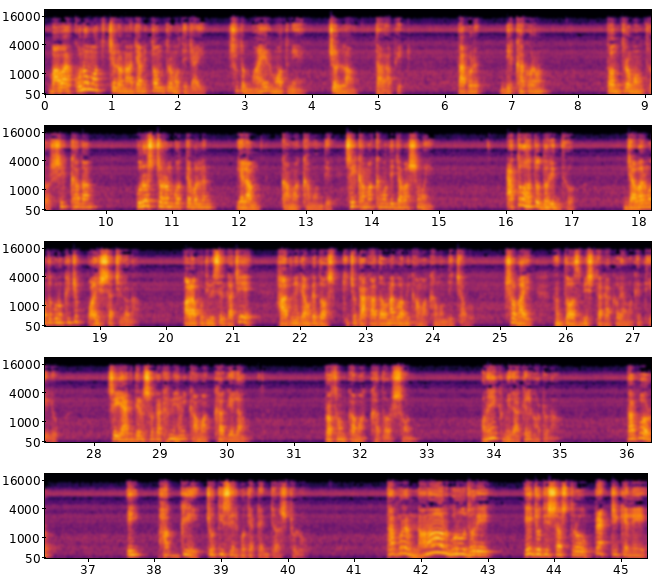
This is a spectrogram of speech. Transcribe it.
বাবার কোনো মত ছিল না যে আমি তন্ত্র মতে যাই, শুধু মায়ের মত নিয়ে চললাম তারাপীঠ। তারপরে দীক্ষাকরণ, তন্ত্রমন্ত্র, শিক্ষাদান, পুরস্চরণ করতে বললেন, গেলাম কামাখ্যা মন্দির। সেই কামাখ্যা মন্দির যাবার সময় এত হত দরিদ্র যাবার মতো কোনো কিছু পয়সা ছিল না। পাড়া প্রতিবেশীর কাছে, হাত মেঘে আমাকে দশ, কিছু টাকা দাও না গো, আমি কামাখ্যা মন্দির যাব। সবাই দশ, বিশ টাকা করে আমাকে দিল। সেই এক দেড়শো টাকা নিয়ে আমি কামাখ্যা গেলাম। প্রথম কামাখ্যা দর্শন। অনেক মিরাকেল ঘটনা। তারপর এই ভাগ্যে জ্যোতিষের প্রতি একটা ইন্টারেস্ট হলো। তারপরে নানান গুরু ধরে এই জ্যোতিষশাস্ত্র প্র্যাকটিক্যালে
